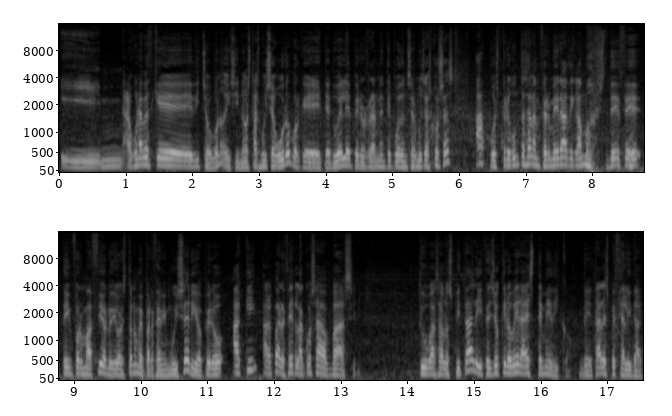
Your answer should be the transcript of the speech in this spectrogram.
Y mm, alguna vez que he dicho, bueno, y si no estás muy seguro porque te duele, pero realmente pueden ser muchas cosas, ah, pues preguntas a la enfermera, digamos, de, de, de información. Y digo, esto no me parece a mí muy serio, pero aquí, al parecer, la cosa va así. Tú vas al hospital y dices, yo quiero ver a este médico de tal especialidad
